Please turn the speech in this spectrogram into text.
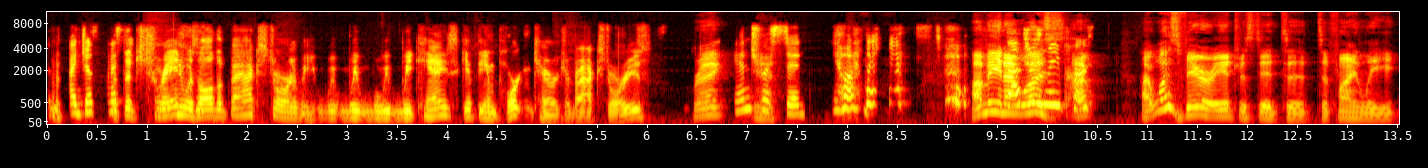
food. I just want to the train was all the backstory. We we, we, we we can't skip the important character backstories. right? interested. Yeah. I mean, That's I just was me I, pers- I was very interested to to finally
